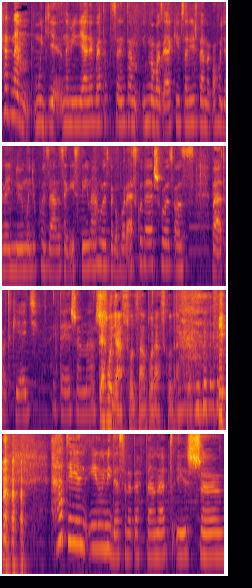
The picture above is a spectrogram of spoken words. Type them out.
Hát nem úgy nem így jellegben, tehát szerintem így maga az elképzelésben, meg ahogyan egy nő mondjuk hozzááll az egész témához, meg a borászkodáshoz, az válthat ki egy, teljesen más. Te hogy állsz hozzá a borászkodáshoz? Hát én, én úgy minden szeretettelmet, és ö,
